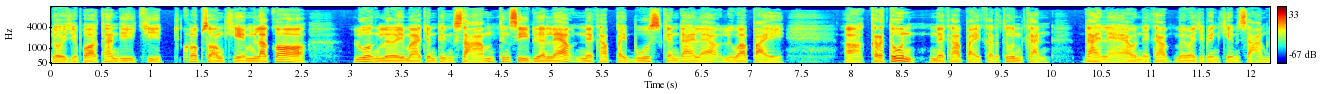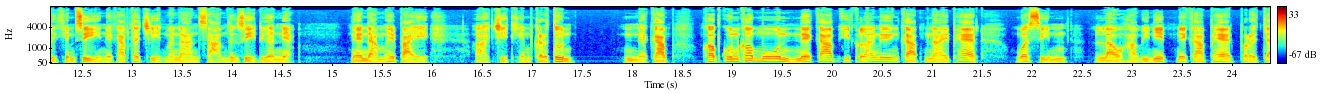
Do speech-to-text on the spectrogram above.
โดยเฉพาะท่านที่ฉีดครบ 2 เข็มแล้วก็ ล่วงเลยมาจนถึง3ถึง4เดือนแล้วนะครับไปบูสต์กันได้แล้ว หรือว่าไปกระตุ้นนะครับไปกระตุ้นกันได้แล้วนะครับไม่ว่าจะเป็นเข็ม 3 หรือเข็ม4นะครับถ้าฉีดมานาน 3-4 เดือนเนี่ยแนะนำให้ไปฉีดเข็มกระตุ้นนะครับขอบคุณข้อมูลนะครับอีกครั้งหนึ่งกับนายแพทย์ วสินเลาหาวินิตนะครับแพทย์ประจ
